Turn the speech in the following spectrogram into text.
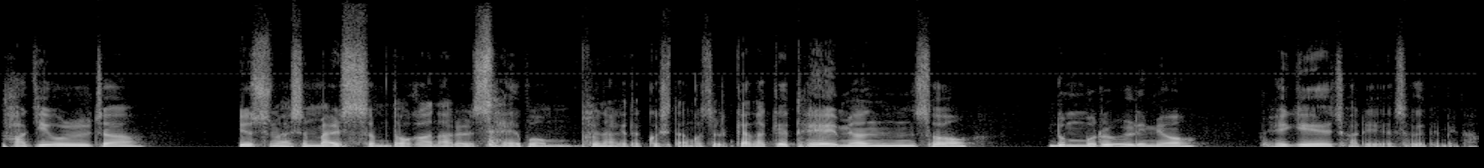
닭이 울자 예수님 하신 말씀, 너가 나를 세 번 부인하게 될 것이라는 것을 깨닫게 되면서 눈물을 흘리며 회개의 자리에 서게 됩니다.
